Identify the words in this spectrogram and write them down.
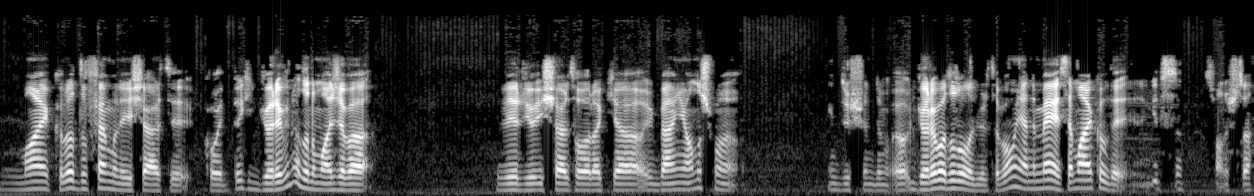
Michael'a The Family işareti koydu. Peki görevin adını mı acaba veriyor işaret olarak ya? Ben yanlış mı düşündüm? Görev adı da olabilir tabi ama yani M ise Michael de gitsin sonuçta.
